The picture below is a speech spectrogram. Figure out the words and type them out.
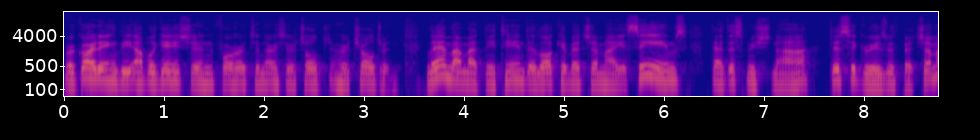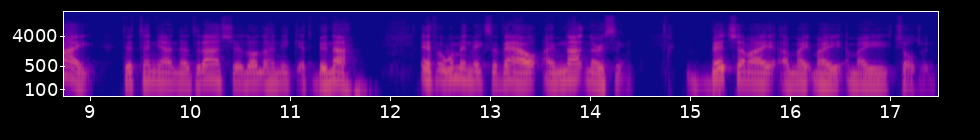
regarding the obligation for her to nurse her, children, her children. Lema matnitin de lo bet Shammai. It seems that this Mishnah disagrees with Bet. Detanya nadra shelo lahanik et bena. If a woman makes a vow, I'm not nursing. Bet uh, my, my, my children.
